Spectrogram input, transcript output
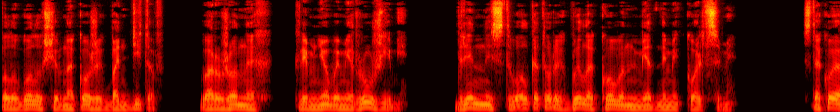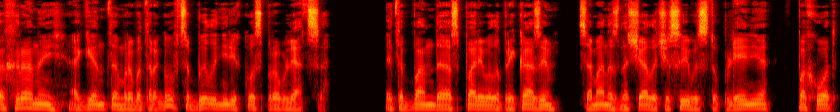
полуголых чернокожих бандитов, вооруженных кремневыми ружьями, длинный ствол которых был окован медными кольцами. С такой охраной агентам работорговца было нелегко справляться. Эта банда оспаривала приказы, сама назначала часы выступления в поход,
